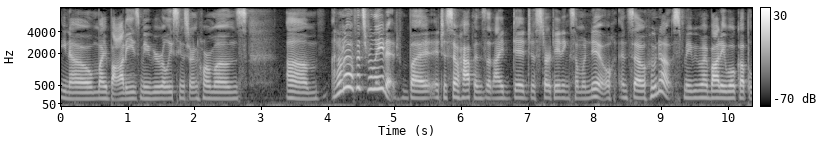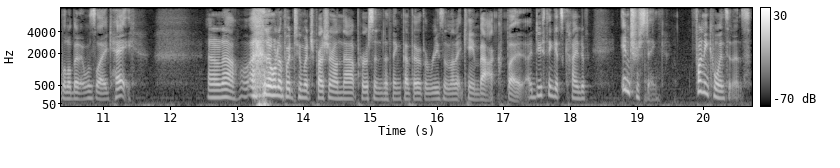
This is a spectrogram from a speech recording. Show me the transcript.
you know my body's maybe releasing certain hormones um, i don't know if it's related but it just so happens that i did just start dating someone new. And so who knows? Maybe my body woke up a little bit and was like hey i don't know. I don't want to put too much pressure on that person to think that they're the reason that it came back but i do think it's kind of interesting. Funny coincidence.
